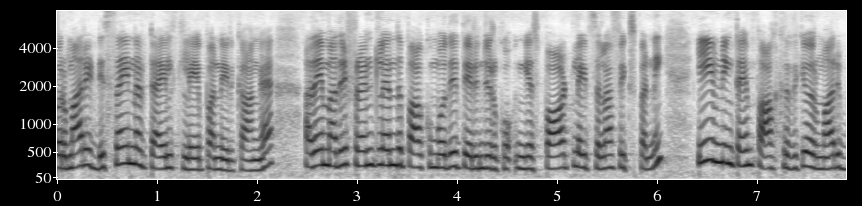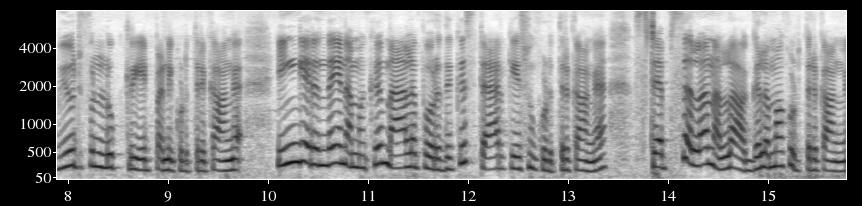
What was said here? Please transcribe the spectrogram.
ஒரு மாதிரி டிசைனர் டைல்ஸ் லே பண்ணியிருக்காங்க. அதே மாதிரி ஃப்ரண்ட்லேருந்து பார்க்கும்போதே தெரிஞ்சிருக்கும். இங்கே ஸ்பாட் லைட்ஸ் எல்லாம் ஃபிக்ஸ் பண்ணி ஈவினிங் டைம் பார்க்குறதுக்கே ஒரு மாதிரி பியூட்டிஃபுல் லுக் க்ரியேட் பண்ணி கொடுத்துருக்காங்க. இங்கேருந்தே நமக்கு மேலே போகிறதுக்கு ஸ்டேர் கேஸும் கொடுத்துருக்காங்க. ஸ்டெப்ஸ் எல்லாம் நல்லா அகலமாக கொடுத்துருக்காங்க.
